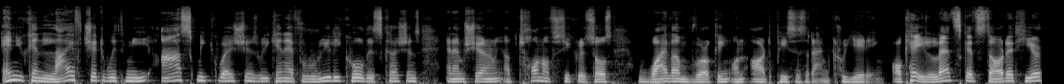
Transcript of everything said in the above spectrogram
and you can live chat with me, ask me questions, we can have really cool discussions and I'm sharing a ton of secret sauce while I'm working on art pieces that I'm creating. Okay, let's get started here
